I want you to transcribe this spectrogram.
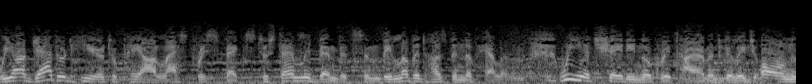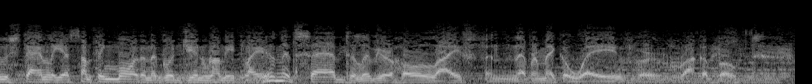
We are gathered here to pay our last respects to Stanley Benditson, beloved husband of Helen. We at Shady Nook Retirement Village all knew Stanley as something more than a good gin rummy player. Isn't it sad to live your whole life and never make a wave or rock a boat?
